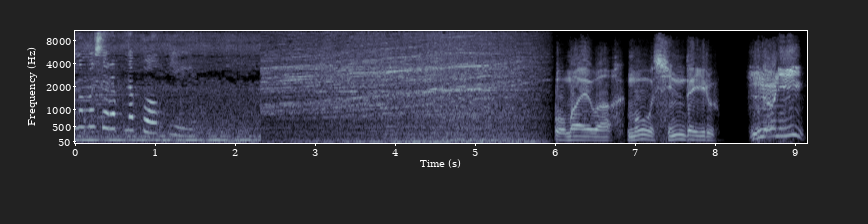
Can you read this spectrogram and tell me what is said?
anong masarap na poki? お前はもう死んでいる。何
